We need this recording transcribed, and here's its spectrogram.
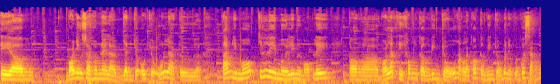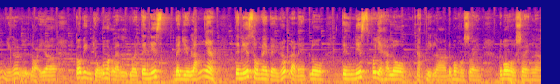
Thì uh, bỏ những xoàn hôm nay là dành cho ô chủ là từ 8 ly 1, 9 ly, 10 ly, 11 ly. Còn ờ, uh, vỏ lắc thì không cần viên chủ hoặc là có cần viên chủ bên em cũng có sẵn những cái loại uh, có viên chủ hoặc là loại tennis về nhiều lắm nha tennis hôm nay về rất là đẹp luôn. Tennis có dạng halo, đặc biệt là đôi bông hồ xoàn đôi bông hồ xoàn là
